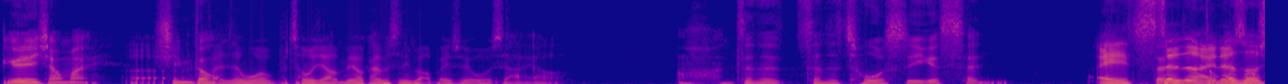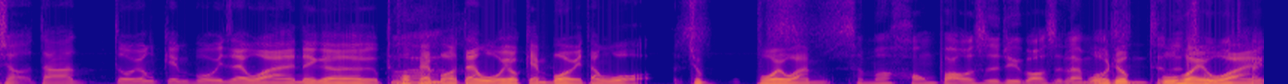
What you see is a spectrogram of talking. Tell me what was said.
有点想买。呃，心动反正我从小没有看神奇宝贝，所以我是还好。哦，真的真的错失一个神。哎、神真的、那时候小大家都用 Game Boy 在玩那个 Pokemon，、但我有 Game Boy，但我就不会玩什么红宝石、绿宝石、蓝宝石，我就不会玩。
